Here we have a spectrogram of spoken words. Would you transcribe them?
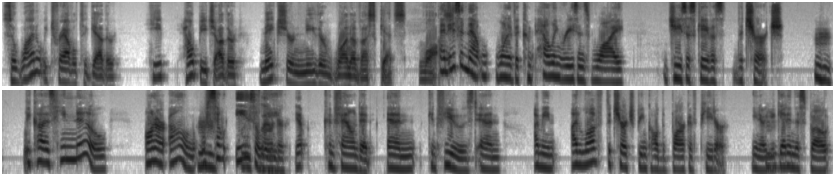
So why don't we travel together, he, help each other, make sure neither one of us gets lost? And isn't that one of the compelling reasons why Jesus gave us the church? Mm-hmm. Because he knew on our own we're mm-hmm. so easily Flounder. Yep. confounded and confused. And I mean, I love the church being called the bark of Peter. You know, you mm-hmm. get in this boat,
